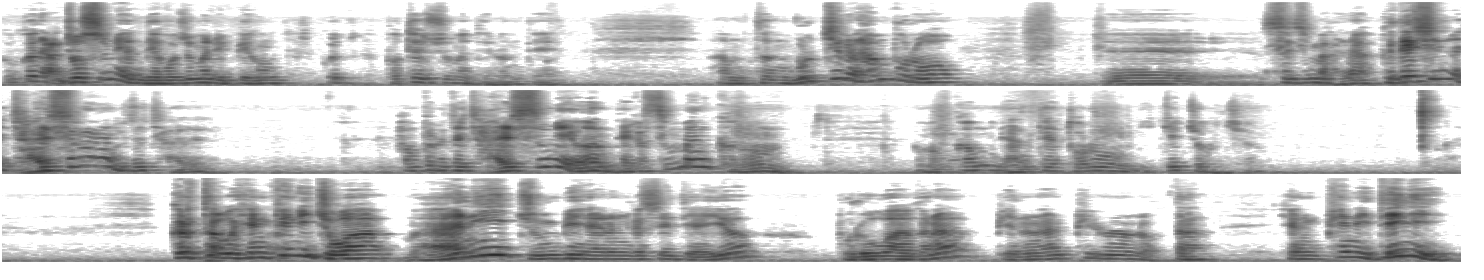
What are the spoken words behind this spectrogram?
그 그냥 안 줬으면 내 호주머니 100원 그 보태주면 되는데 아무튼 물질을 함부로 에, 쓰지 말라. 그 대신에 잘 쓰라는 거죠. 잘. 함부로 잘 쓰면 내가 쓴 만큼 그만큼 내한테 돌아오는 게 있겠죠. 그렇죠? 그렇다고 형편이 좋아 많이 준비하는 것에 대하여 부러워하거나 비난할 필요는 없다. 형편이 되니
